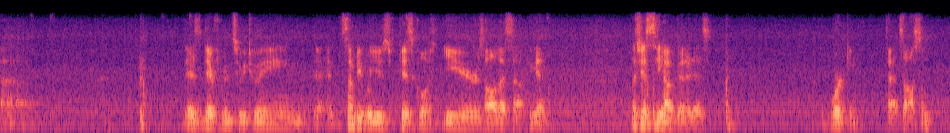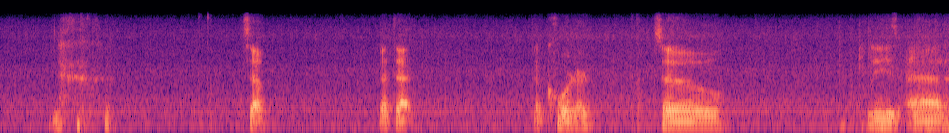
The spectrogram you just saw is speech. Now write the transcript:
uh, there's a difference between uh, some people use fiscal years, all that stuff. Again, let's just see how good it is. Working. That's awesome. so got that a quarter. So please add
